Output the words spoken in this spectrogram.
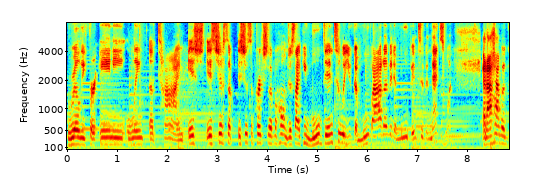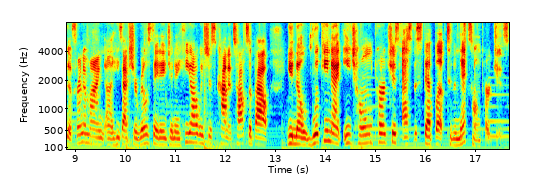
really for any length of time. It's it's just a it's just a purchase of a home. Just like you moved into it, you can move out of it and move into the next one. And I have a good friend of mine, uh, he's actually a real estate agent, and he always just kind of talks about, you know, looking at each home purchase as the step up to the next home purchase.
